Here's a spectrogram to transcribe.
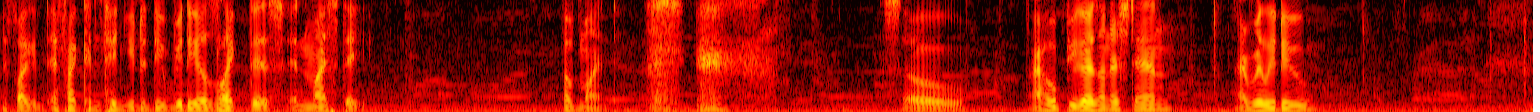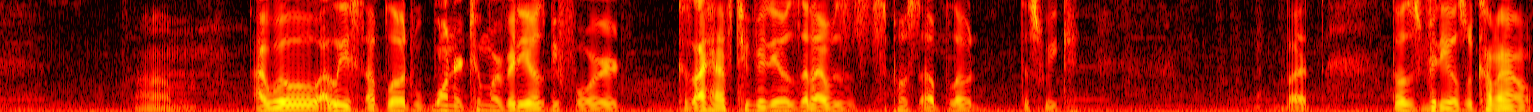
if I if I continue to do videos like this in my state of mind. so I hope you guys understand. I really do. Um, I will at least upload one or two more videos before, because I have two videos that I was supposed to upload this week. But those videos will come out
